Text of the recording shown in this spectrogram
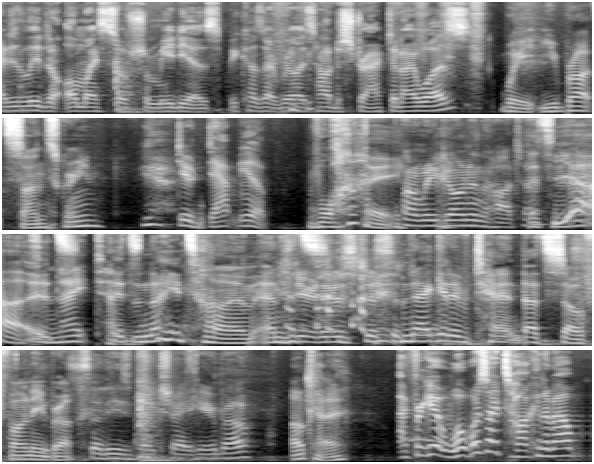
I deleted all my social medias because I realized how distracted I was. Wait, you brought sunscreen? Yeah. Dude, dap me up. Why? Aren't we going in the hot tub? That's yeah, it's it's nighttime. It's nighttime, and it's Dude, it was just a negative ten. That's so funny, bro. So these books right here, bro. Okay. I forget what was I talking about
